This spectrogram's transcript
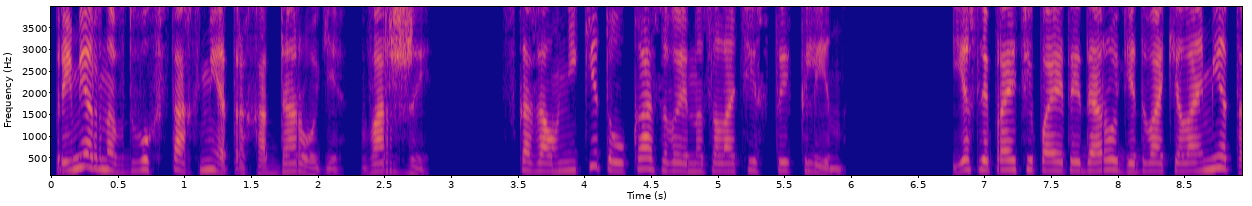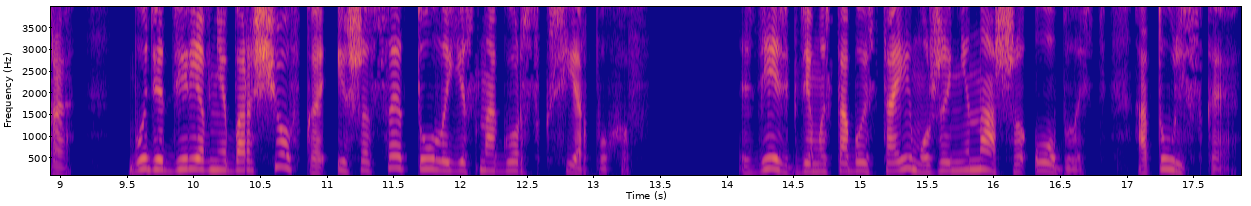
примерно в двухстах метрах от дороги, воржи», — сказал Никита, указывая на золотистый клин. «Если пройти по этой дороге два километра, будет деревня Борщевка и шоссе Тула-Ясногорск-Серпухов. Здесь, где мы с тобой стоим, уже не наша область, а Тульская.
